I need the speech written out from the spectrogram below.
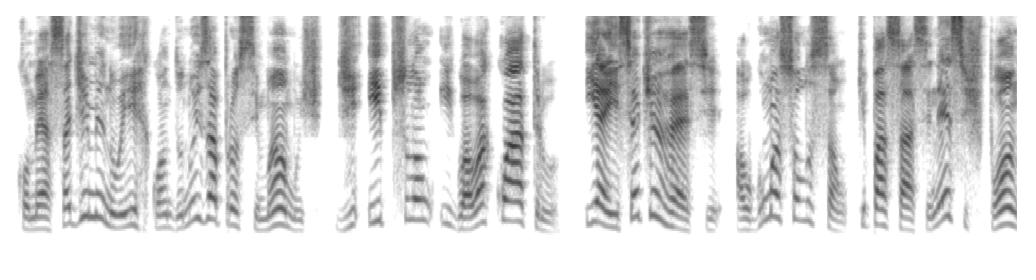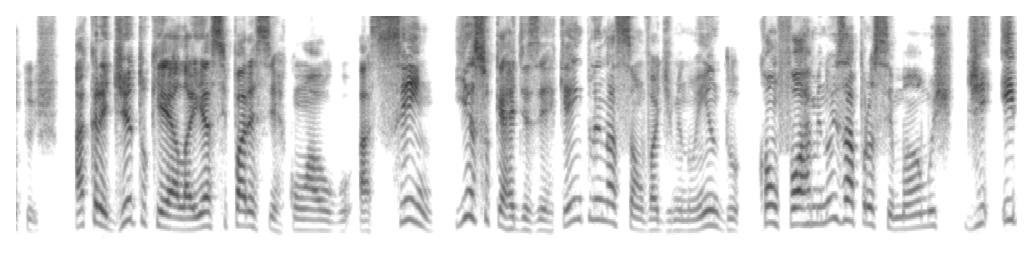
começa a diminuir quando nos aproximamos de y igual a 4. E aí, se eu tivesse alguma solução que passasse nesses pontos, acredito que ela ia se parecer com algo assim. Isso quer dizer que a inclinação vai diminuindo conforme nos aproximamos de y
